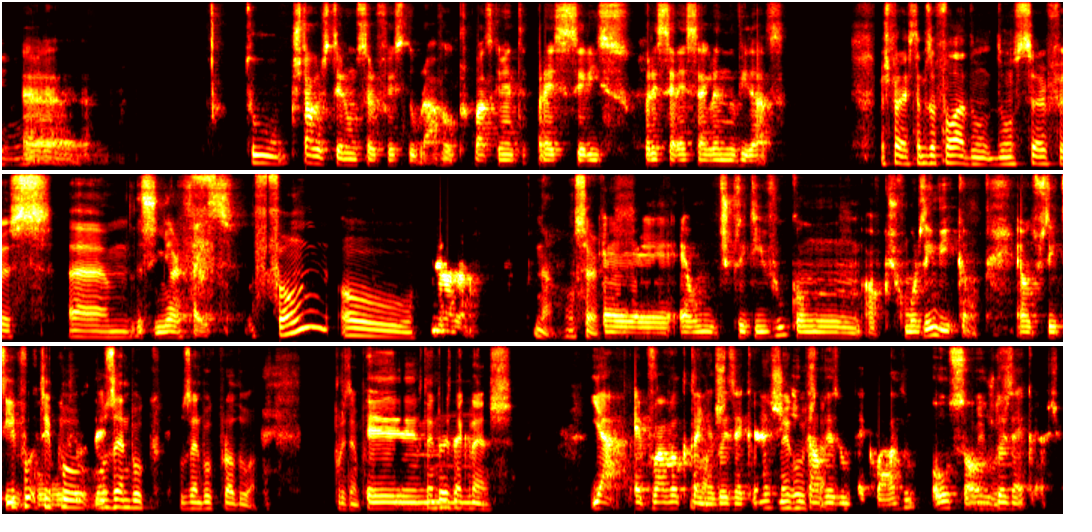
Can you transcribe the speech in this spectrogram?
uh, tu gostavas de ter um Surface dobrável? Porque basicamente parece ser isso, parece ser essa a grande novidade. Mas espera aí, estamos a falar de um, de um Surface. Um, do Sr. Face. Phone ou. Não, não. Não, um Surface. É, é um dispositivo com. Ao que os rumores indicam. É um dispositivo. Tipo, tipo o Zenbook, o Zenbook Pro Duo, por exemplo. Um, tem dois ecrãs. Yeah, é provável que tenha dois ecrãs e talvez um teclado ou só Me os gusta. dois ecrãs.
